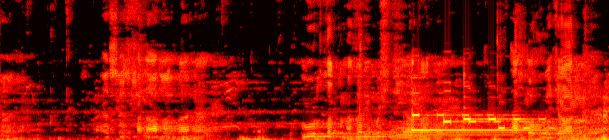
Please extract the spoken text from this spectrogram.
ہے ایسے خلا ہوتا ہے دور تک نظر ہی کچھ نہیں آتا ہے تخت و رجال ہے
